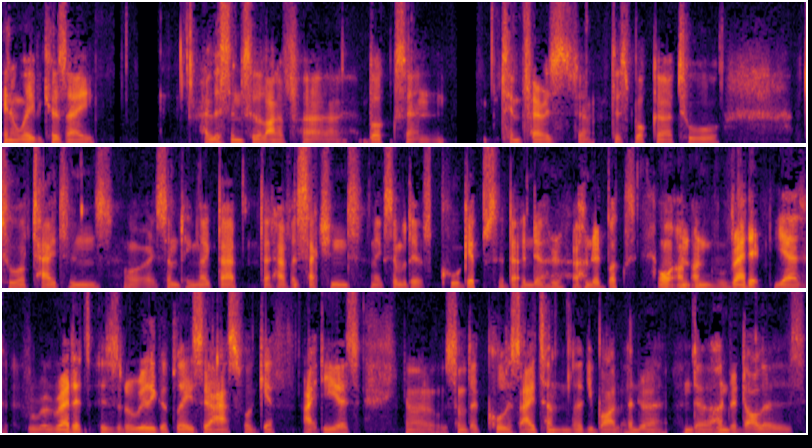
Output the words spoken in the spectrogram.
in a way because I I listen to a lot of uh, books and Tim Ferriss uh, this book uh, Tool Tool of Titans or something like that that have a sections like some of the cool gifts that under hundred bucks. Oh, on on Reddit, yeah, Reddit is a really good place to ask for gift ideas. You know, some of the coolest items that you bought under under hundred dollars,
